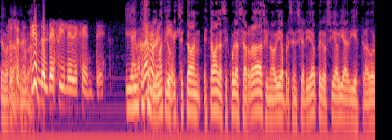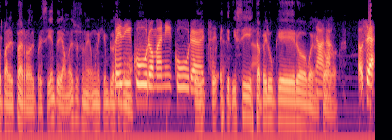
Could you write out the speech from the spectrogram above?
Es verdad, Entonces es no entiendo el desfile de gente. Y hay un caso no emblemático que estaban, estaban las escuelas cerradas y no había presencialidad, pero sí había adiestrador para el perro del presidente, digamos. Eso es un, un ejemplo como Pedicuro, manicura, etc. esteticista, peluquero, bueno, No, no. todo. O sea,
